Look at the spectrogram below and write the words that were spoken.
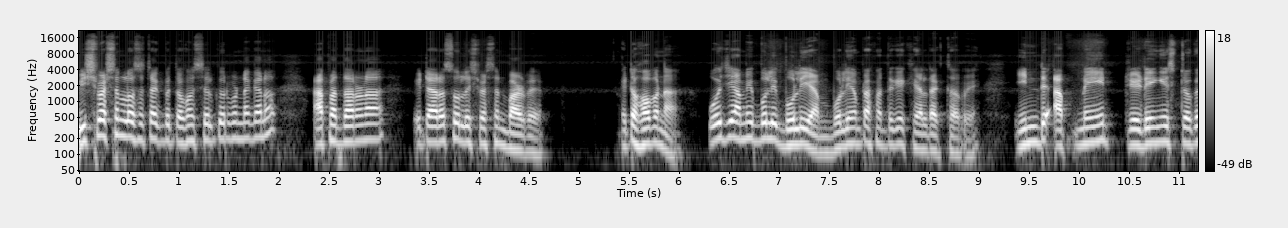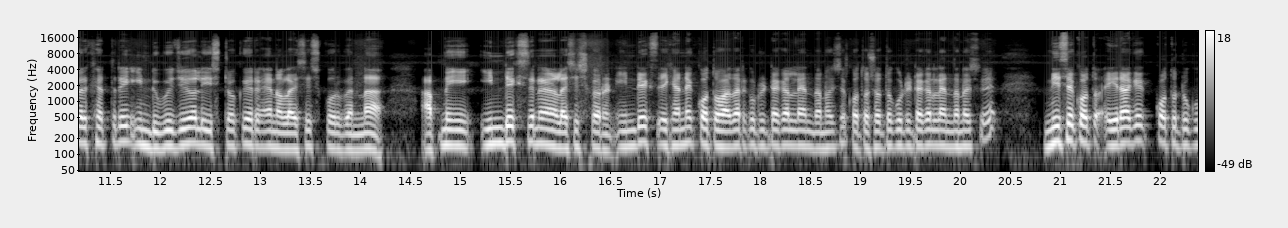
বিশ পার্সেন্ট লসে থাকবে, তখন সেল করবেন না কেন? আপনার ধারণা এটা আরও চল্লিশ পার্সেন্ট বাড়বে। এটা হবে না। ওই যে আমি বলি বলিয়াম বলিয়ামটা আপনাদেরকে খেয়াল রাখতে হবে। ইন্ড আপনি ট্রেডিং স্টকের ক্ষেত্রে ইন্ডিভিজুয়াল স্টকের অ্যানালাইসিস করবেন না। আপনি ইন্ডেক্সের অ্যানালাইসিস করেন। ইন্ডেক্স এখানে কত হাজার কোটি টাকার লেনদেন হয়েছে, কত শত কোটি টাকার লেনদেন হয়েছে, নিচে কত এর আগে কতটুকু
